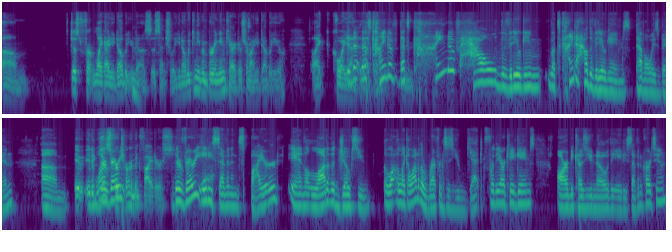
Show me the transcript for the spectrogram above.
um just from like IDW Mhm. does essentially. You know, we can even bring in characters from IDW like Koya. That- that's kind of that's and- kind of how the video game that's kind of how the video games have always been um it, it like, was very- for tournament fighters. they're very 87 inspired and a lot of the jokes you a lot like a lot of the references you get for the arcade games are because you know the 87 cartoon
